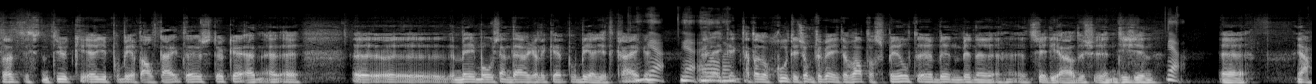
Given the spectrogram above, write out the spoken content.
Dat is natuurlijk, eh, je probeert altijd eh, stukken en, eh, eh, eh, memo's en dergelijke probeer je te krijgen. Ja, ja, en ik denk dat het ook goed is om te weten wat er speelt eh, binnen, binnen het CDA. Dus in die zin, Ja. eh, ja.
